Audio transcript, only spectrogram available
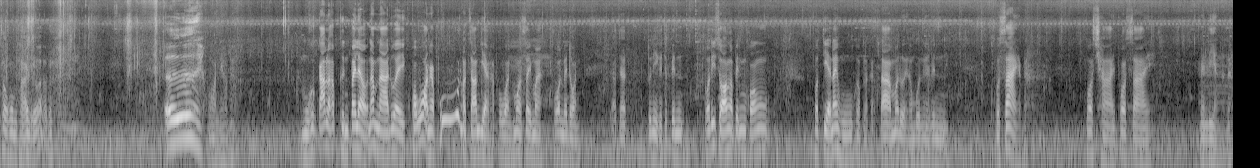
เข้าโฮมท้ายเดี๋ยวครับ เอ้ยห่อนเลยครับนะหมูเขากราบแล้วครับ ขึ้นไปแล้วน้ำนาด้วยพอว่อนครับพูดหอดสามแยกครับพอว่อนมอไซค์มาพอวอนไม่ดอนอาจจะตัวนี้ก็จะเป็นตัวที่สองอะเป็นของพอเตี้ยนายหูครับแล้วก็ตามมาด้วยข้างบนก็เป็น พ่อทรายครับนะพ่อชายพ่อทรายแม่เลี้ยงครับนะ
